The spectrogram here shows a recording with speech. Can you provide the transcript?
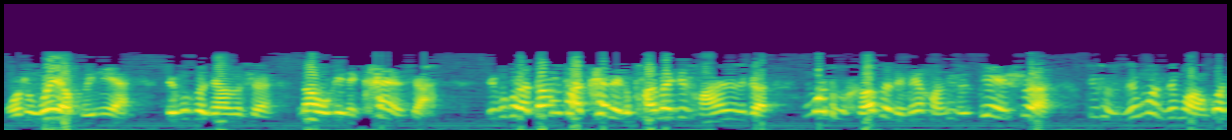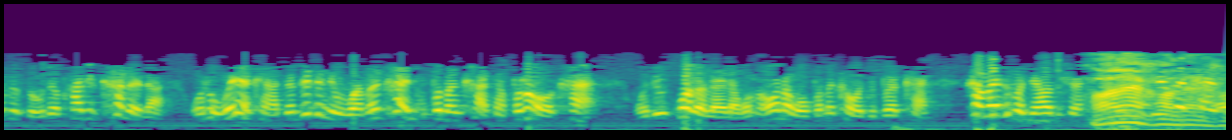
我说我也会念。结果后讲的是，那我给你看一下。结果后来当时他看那个旁边就好像是这个木头盒子里面好像是电视，就是人往人往过去走着，他就看着呢。我说我也看，但这个呢我能看你不能看，他不让我看，我就过来来了。我说哦那我不能看我就不要看，看完之后讲的是，好嘞现在开始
